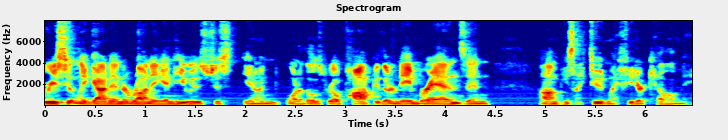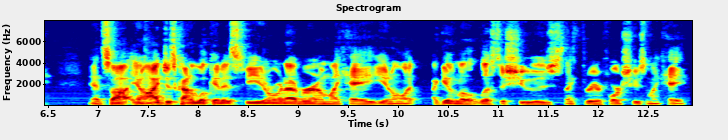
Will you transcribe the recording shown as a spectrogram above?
recently got into running, and he was just you know in one of those real popular name brands, and um, he's like, dude, my feet are killing me and so, I, you know, I just kind of look at his feet or whatever, and I'm like, hey, you know what? I give him a list of shoes, like three or four shoes. I'm like, hey,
